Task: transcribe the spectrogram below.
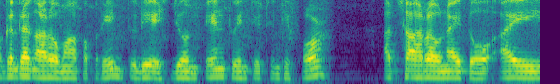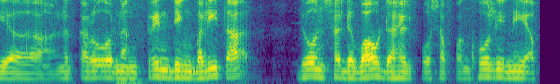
Magandang araw mga kapatid. Today is June 10, 2024. At sa araw na ito ay ah, nagkaroon ng trending balita doon sa Davao dahil po sa paghuli ni Ap-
